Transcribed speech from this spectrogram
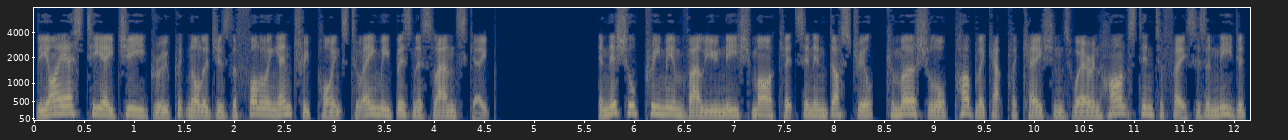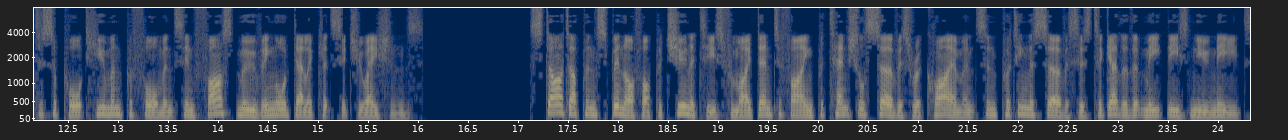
The ISTAG group acknowledges the following entry points to AMI business landscape Initial premium value niche markets in industrial, commercial or public applications where enhanced interfaces are needed to support human performance in fast-moving or delicate situations. Startup and spin-off opportunities from identifying potential service requirements and putting the services together that meet these new needs.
